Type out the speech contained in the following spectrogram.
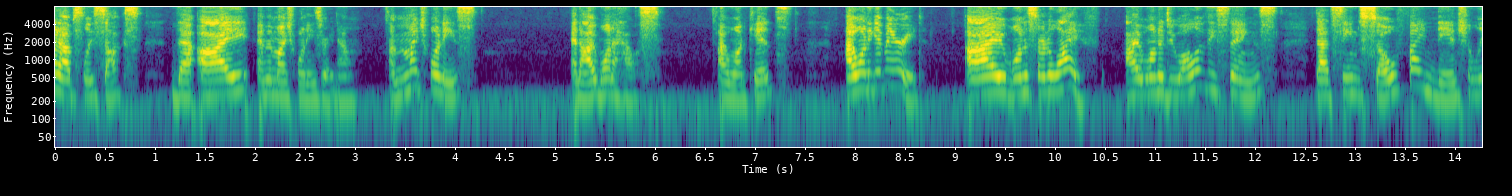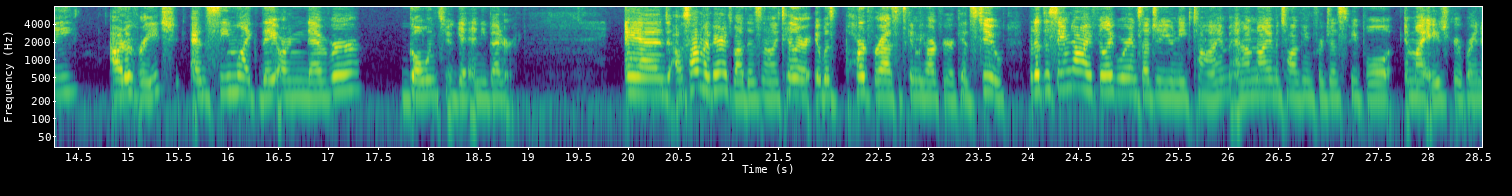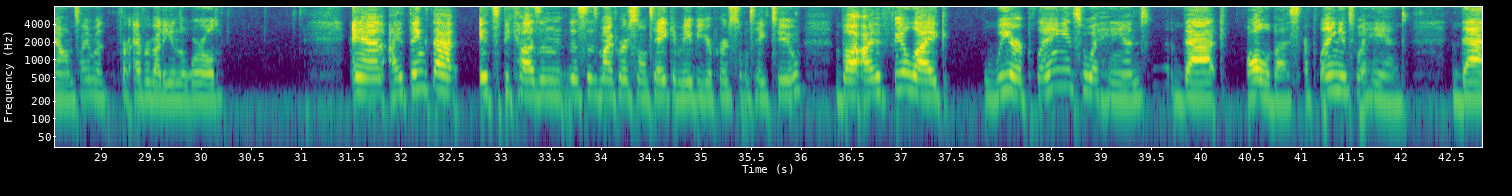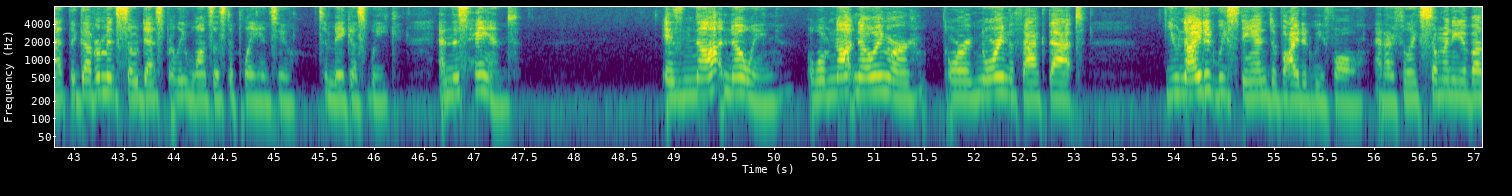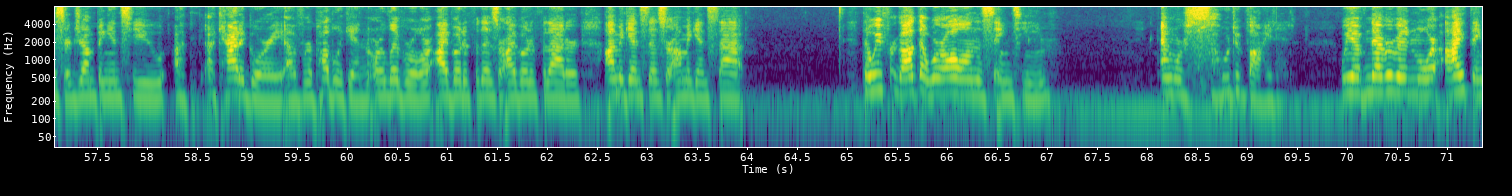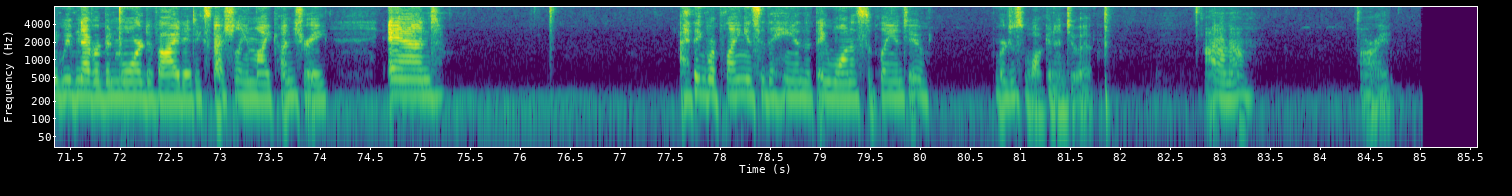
what absolutely sucks? That I am in my 20s right now. I'm in my 20s and I want a house. I want kids. I want to get married. I want to start a life. I want to do all of these things that seem so financially out of reach and seem like they are never going to get any better. And I was talking to my parents about this, and I'm like, Taylor, it was hard for us. It's going to be hard for your kids too. But at the same time, I feel like we're in such a unique time, and I'm not even talking for just people in my age group right now. I'm talking about for everybody in the world. And I think that it's because, and this is my personal take, and maybe your personal take too, but I feel like we are playing into a hand that all of us are playing into a hand that the government so desperately wants us to play into to make us weak. And this hand is not knowing or not knowing or or ignoring the fact that united we stand divided we fall. And i feel like so many of us are jumping into a, a, category of republican or liberal or i voted for this or i voted for that or i'm against this or i'm against that that we forgot that we're all on the same team and we're so divided. We have never been more i think we've never been more divided especially in my country. And I think we're playing into the hand that they want us to play into. We're just walking into it. I don't know. All right.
